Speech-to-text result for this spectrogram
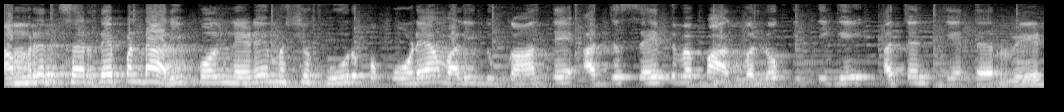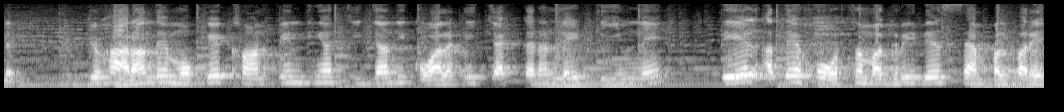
ਅੰਮ੍ਰਿਤਸਰ ਦੇ ਭੰਡਾਰੀ ਪੁਲ ਨੇੜੇ ਮਸ਼ਹੂਰ ਪਕੌੜਿਆਂ ਵਾਲੀ ਦੁਕਾਨ ਤੇ ਅੱਜ ਸਿਹਤ ਵਿਭਾਗ ਵੱਲੋਂ ਕੀਤੀ ਗਈ ਅਚਨਚੇਤ ਰੇਡ। ਤਿਉਹਾਰਾਂ ਦੇ ਮੌਕੇ ਖਾਣ ਪੀਣ ਦੀਆਂ ਚੀਜ਼ਾਂ ਦੀ ਕੁਆਲਿਟੀ ਚੈੱਕ ਕਰਨ ਲਈ ਟੀਮ ਨੇ ਤੇਲ ਅਤੇ ਹੋਰ ਸਮੱਗਰੀ ਦੇ ਸੈਂਪਲ ਭਰੇ।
